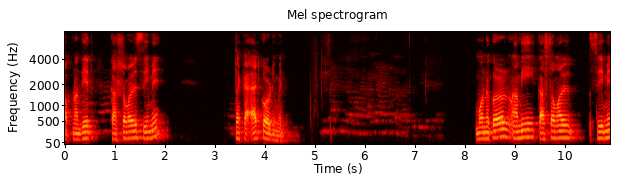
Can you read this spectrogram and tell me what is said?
আপনাদের কাস্টমারের সিমে টাকা অ্যাড করে নেবেন। মনে করেন আমি কাস্টমারের সিমে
